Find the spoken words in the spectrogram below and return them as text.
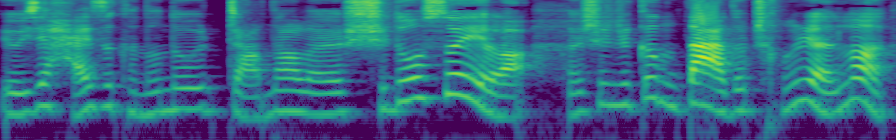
有一些孩子可能都长到了十多岁了，甚至更大，都成人了，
